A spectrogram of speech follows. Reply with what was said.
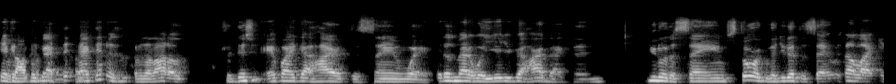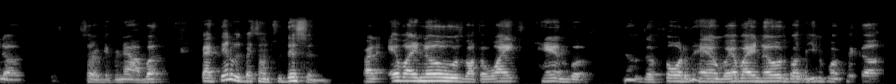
Yeah, because awesome, back, then, back then there was, there was a lot of tradition. Everybody got hired the same way. It doesn't matter what year you got hired back then. You know the same story because you did the same. It's not like you know, sort of different now, but back then it was based on tradition, right? Everybody knows about the white handbook, the folded handbook. Everybody knows about the uniform pickup.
